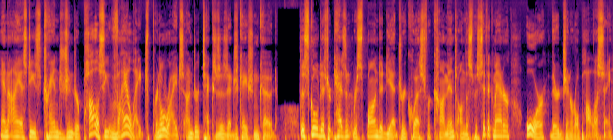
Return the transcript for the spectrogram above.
Anna ISD's transgender policy violates parental rights under Texas's education code. The school district hasn't responded yet to requests for comment on the specific matter or their general policy.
